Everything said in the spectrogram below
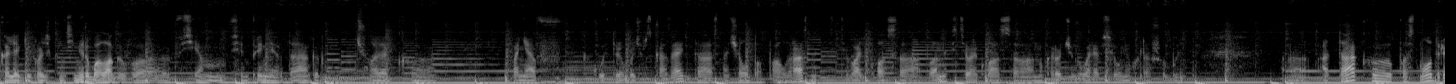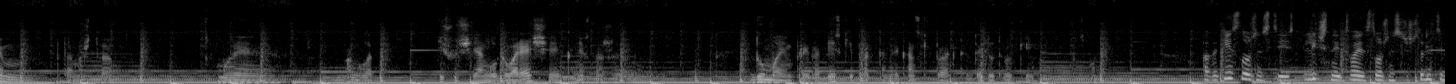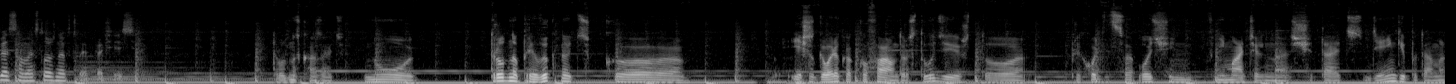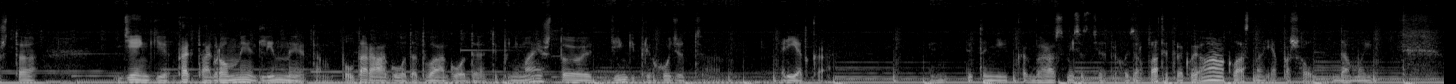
коллеги вроде Кантемира Балагова всем, всем пример, да, как человек, э, поняв, какую историю хочет рассказать, да, сначала попал раз на фестиваль класса А, два на фестиваль класса А, ну, короче говоря, все у него хорошо будет. А, так посмотрим, потому что мы англопишущие, англоговорящие, конечно же, думаем про европейские проекты, американские проекты, дойдут руки, посмотрим. А какие сложности есть? Личные твои сложности. Что для тебя самое сложное в твоей профессии? Трудно сказать. Ну, трудно привыкнуть к... Я сейчас говорю как кофаундер студии, что приходится очень внимательно считать деньги, потому что деньги, проекты огромные, длинные, там полтора года, два года. Ты понимаешь, что деньги приходят э, редко это не как бы раз в месяц тебе приходит зарплата, и ты такой, а, классно, я пошел домой.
